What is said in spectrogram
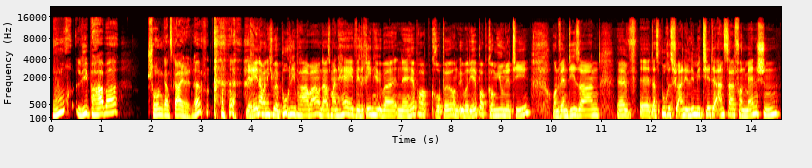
Buchliebhaber schon ganz geil, ne? wir reden aber nicht über Buchliebhaber und da ist mein Hate. Wir reden hier über eine Hip-Hop-Gruppe und über die Hip-Hop-Community. Und wenn die sagen, äh, äh, das Buch ist für eine limitierte Anzahl von Menschen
